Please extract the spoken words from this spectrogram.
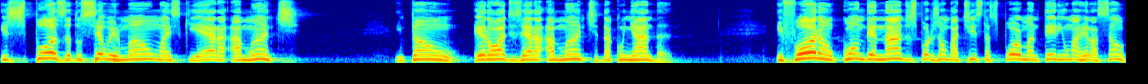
esposa do seu irmão, mas que era amante então, Herodes era amante da cunhada. E foram condenados por João Batista por manterem uma relação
